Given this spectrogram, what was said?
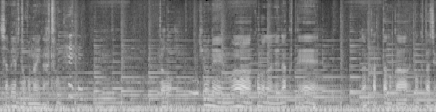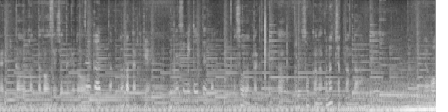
喋るとこないなと思って。と去年はコロナでなくてなかったのか僕たちが行かなかったか忘れちゃったけど。なかった、なかったっけ？うん、休み取ってた。そうだったっけ？あそっかなくなっちゃったんだ。でお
